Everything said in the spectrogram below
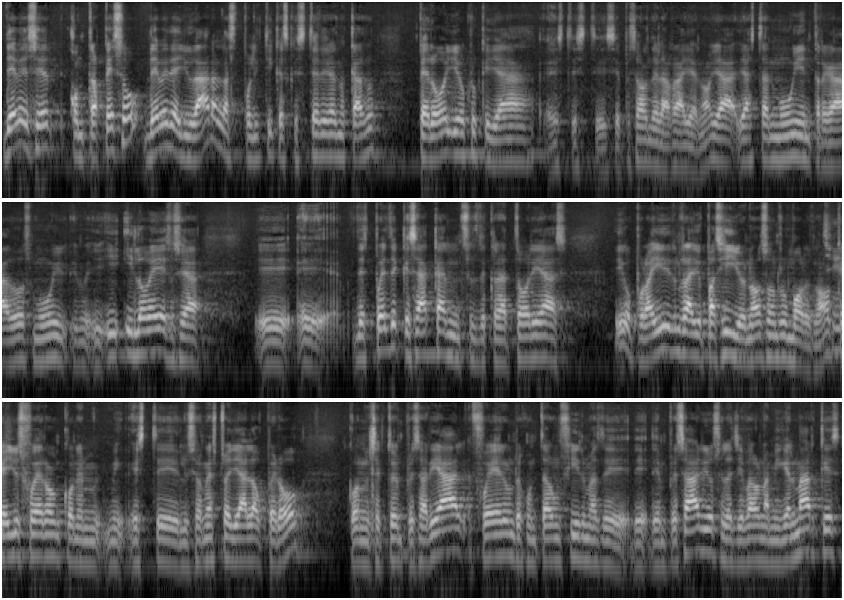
debe ser contrapeso, debe de ayudar a las políticas que se estén llevando a cabo, pero hoy yo creo que ya este, este, se pasaron de la raya, ¿no? Ya, ya están muy entregados, muy... Y, lo ves, o sea, eh, eh, después de que sacan sus declaratorias, digo, por ahí en Radio Pasillo, ¿no? Son rumores, ¿no? que ellos fueron con el, este, Luis Ernesto Ayala operó, con el sector empresarial, fueron, rejuntaron firmas de, empresarios, se las llevaron a Miguel Márquez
